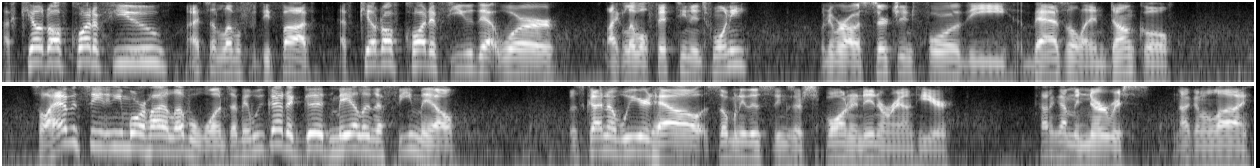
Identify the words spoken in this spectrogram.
I've killed off quite a few. That's a level 55. I've killed off quite a few that were like level 15 and 20 whenever I was searching for the Basil and Dunkel. So I haven't seen any more high level ones. I mean, we've got a good male and a female. But it's kind of weird how so many of those things are spawning in around here. Kind of got me nervous, not gonna lie.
